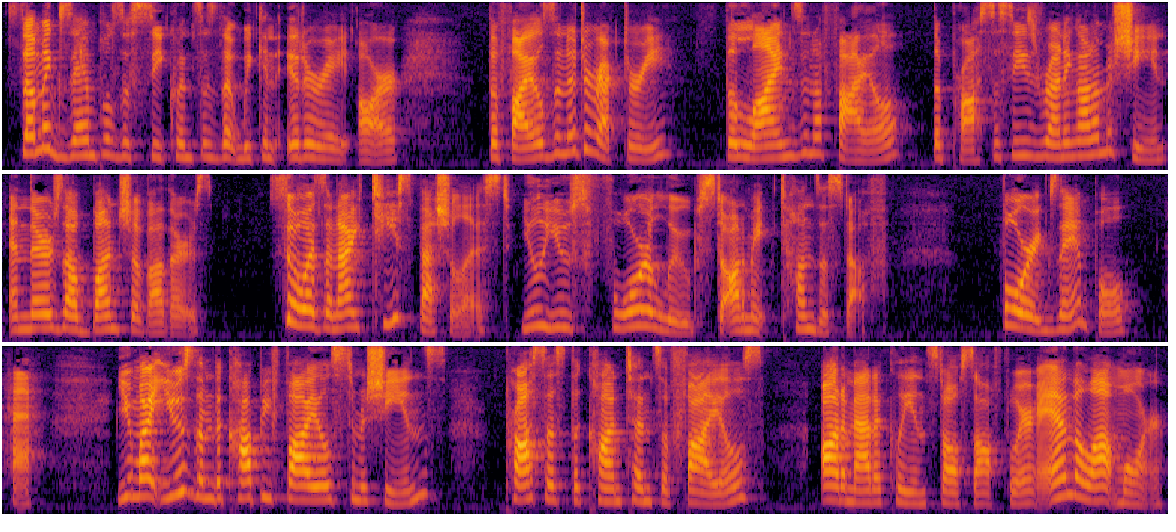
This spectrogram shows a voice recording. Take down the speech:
Some examples of sequences that we can iterate are the files in a directory, the lines in a file, the processes running on a machine, and there's a bunch of others. So as an IT specialist, you'll use for loops to automate tons of stuff. For example, heh, you might use them to copy files to machines, process the contents of files, automatically install software, and a lot more.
